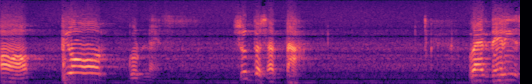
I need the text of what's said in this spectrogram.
of pure goodness, Shuddha Sattva, where there is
